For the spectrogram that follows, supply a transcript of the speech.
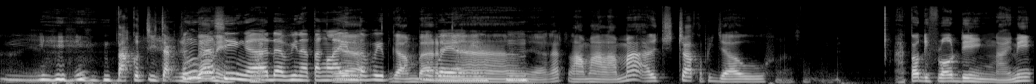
ya. Ini takut cicak juga Enggak nih. sih, enggak Nah, ada binatang lain ya, tapi gambarnya. Hmm. ya kan lama-lama ada cicak tapi jauh atau di flooding nah ini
